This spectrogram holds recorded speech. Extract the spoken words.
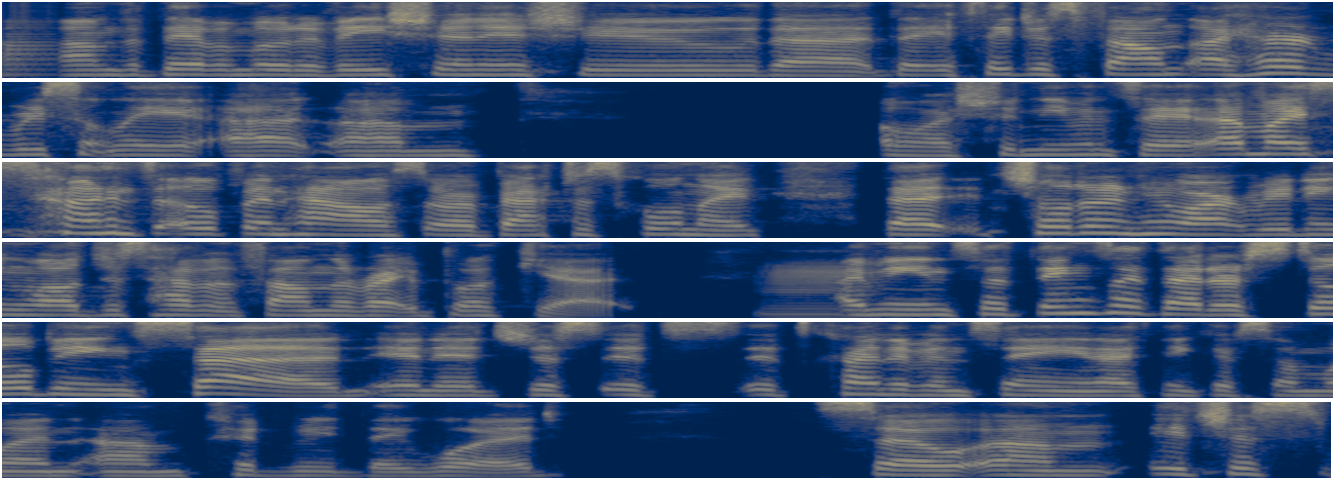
Um, that they have a motivation issue. That they, if they just found, I heard recently at um, oh, I shouldn't even say it at my son's open house or back to school night that children who aren't reading well just haven't found the right book yet. Mm. I mean, so things like that are still being said, and it's just it's it's kind of insane. I think if someone um, could read, they would. So um, it's just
